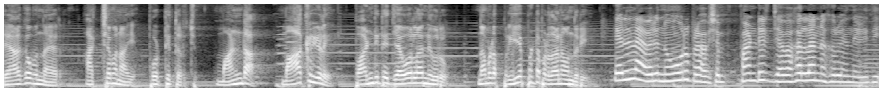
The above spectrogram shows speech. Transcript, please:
രാഘവൻ നായർ അക്ഷമനായി പൊട്ടിത്തെറിച്ചു. മണ്ട മാക്രികളെ പണ്ഡിറ്റ് ജവഹർലാൽ നെഹ്റു നമ്മുടെ പ്രിയപ്പെട്ട പ്രധാനമന്ത്രി എല്ലാവരും നൂറ് പ്രാവശ്യം പണ്ഡിറ്റ് ജവഹർലാൽ നെഹ്റു എന്ന് എഴുതി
